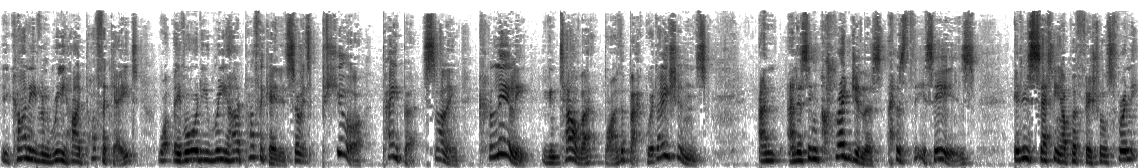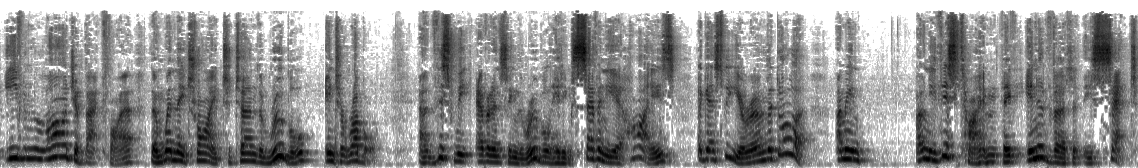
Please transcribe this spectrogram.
You can't even rehypothecate what they've already rehypothecated. So it's pure paper selling. Clearly, you can tell that by the backwardations. And, and as incredulous as this is, it is setting up officials for an even larger backfire than when they tried to turn the ruble into rubble. And this week, evidencing the ruble hitting seven year highs against the euro and the dollar. I mean, only this time they've inadvertently set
